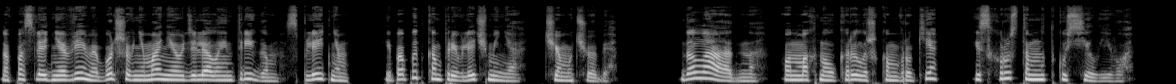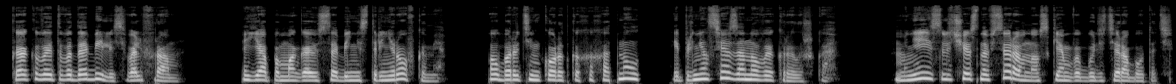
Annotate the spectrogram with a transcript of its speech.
но в последнее время больше внимания уделяла интригам, сплетням и попыткам привлечь меня, чем учебе. «Да ладно», — он махнул крылышком в руке и с хрустом надкусил его. «Как вы этого добились, Вольфрам?» «Я помогаю Сабине с тренировками». Оборотень коротко хохотнул и принялся за новое крылышко. «Мне, если честно, все равно, с кем вы будете работать.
